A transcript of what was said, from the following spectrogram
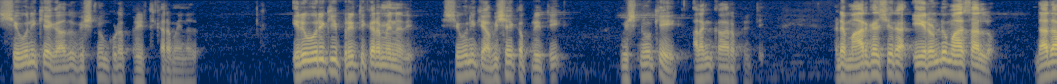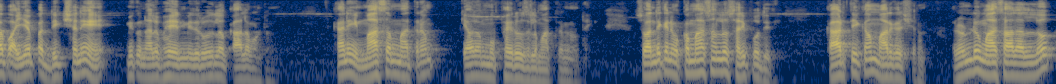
శివునికే కాదు విష్ణువుకి కూడా ప్రీతికరమైనది. ఇరువురికి ప్రీతికరమైనది. శివునికి అభిషేక ప్రీతి విష్ణువుకి అలంకార ప్రీతి. అంటే మార్గశిర ఈ రెండు మాసాల్లో దాదాపు అయ్యప్ప దీక్షనే మీకు నలభై ఎనిమిది రోజుల కాలం ఉంటుంది. కానీ మాసం మాత్రం కేవలం ముప్పై రోజులు మాత్రమే ఉంటాయి. సో అందుకని ఒక్క మాసంలో సరిపోదు ఇది. కార్తీకం మార్గశిరం రెండు మాసాలలో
